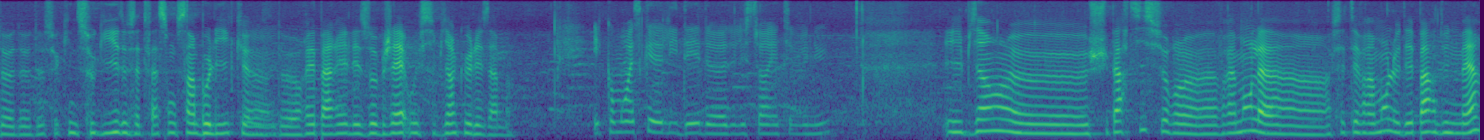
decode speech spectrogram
de- de- de ce kintsugi, de cette façon symbolique euh, Mm. de réparer les objets aussi bien que les âmes. Et comment est-ce que l'idée de, l'histoire était venue? Eh bien, euh, je suis partie sur euh, vraiment la. C'était vraiment le départ d'une mère.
